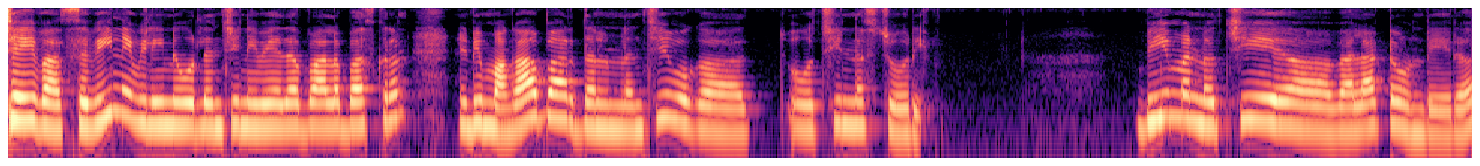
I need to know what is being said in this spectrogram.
జై వాసవి ஜெய் విలీనూరు నుంచి నివేద బాలభాస్కరన్ నేటి మగాభారతం నుంచి ఒక ఓ చిన్న స్టోరీ. భీమన్ వచ్చి వెలాట ఉండేరు.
